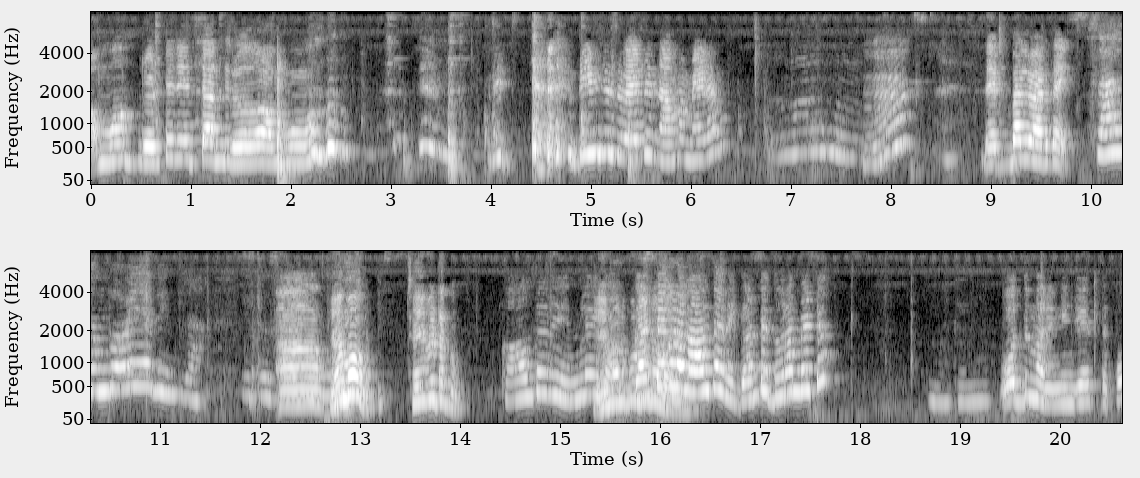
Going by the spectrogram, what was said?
అమ్మో రొట్టె చేస్తా అందరు అమ్మో. టీవీ చూసి అయిపోయిందా అమ్మ మేడం? దెబ్బలు పడతాయి. ఏమో చేయి పెట్టకు. కాలుతుంది ఏం లేదు. ఏమనుకుంటున్నావు గంట కూడా కాలుతుంది. గంట దూరం పెట్టు. వద్దు మరి నేను చేస్తే పో.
